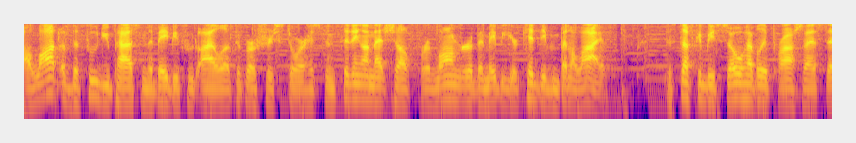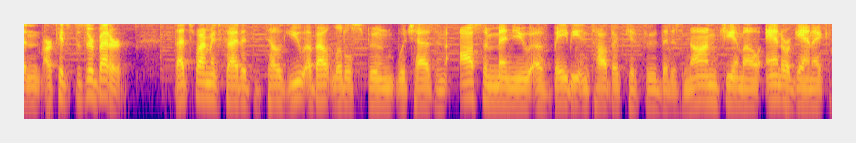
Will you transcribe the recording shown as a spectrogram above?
A lot of the food you pass in the baby food aisle at the grocery store has been sitting on that shelf for longer than maybe your kids even been alive. The stuff can be so heavily processed, and our kids deserve better. That's why I'm excited to tell you about Little Spoon, which has an awesome menu of baby and toddler kid food that is non GMO and organic,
